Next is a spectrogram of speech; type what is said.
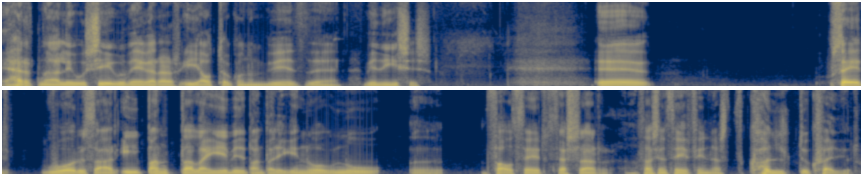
hernaðalegu síguvegarar í átökunum við, uh, við Ísis. Eða þeir voru þar í bandalægi við bandaríkin og nú uh, fá þeir þessar, það sem þeir finnast, köldu kveðjur.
